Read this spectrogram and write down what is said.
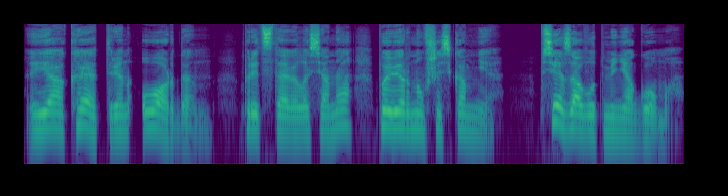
«Я Кэтрин Уорден», — представилась она, повернувшись ко мне. «Все зовут меня Гома».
